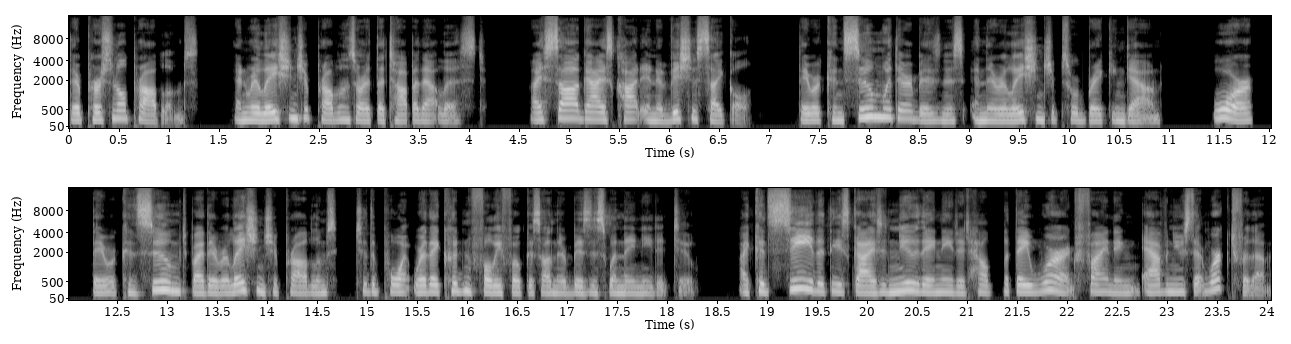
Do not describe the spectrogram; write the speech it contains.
their personal problems, and relationship problems are at the top of that list. I saw guys caught in a vicious cycle. They were consumed with their business and their relationships were breaking down, or they were consumed by their relationship problems to the point where they couldn't fully focus on their business when they needed to. I could see that these guys knew they needed help, but they weren't finding avenues that worked for them.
